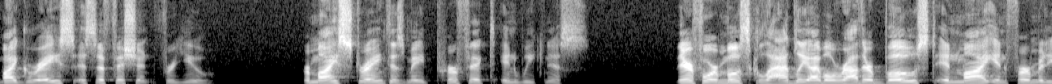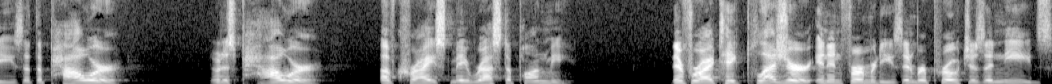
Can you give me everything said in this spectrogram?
My grace is sufficient for you, for my strength is made perfect in weakness. Therefore, most gladly, I will rather boast in my infirmities, that the power, notice, power of Christ may rest upon me. Therefore, I take pleasure in infirmities and reproaches and needs,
